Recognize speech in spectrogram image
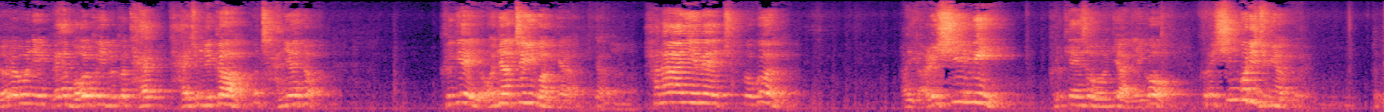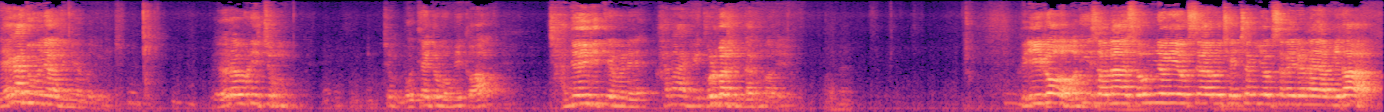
여러분이 왜 먹을 거 입을 거 다 다 해줍니까? 자녀예요. 그게 언약적인 관계라. 그러니까 하나님의 축복은 열심히 그렇게 해서 오는 게 아니고 그런 신분이 중요한 거예요. 내가 누구냐가 중요한 거죠. 그렇죠? 여러분이 좀, 좀 못해도 뭡니까? 자녀이기 때문에 하나님이 돌봐준다는 말이에요. 그리고 어디서나 성령의 역사로 재창의 역사가 일어나야 합니다.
